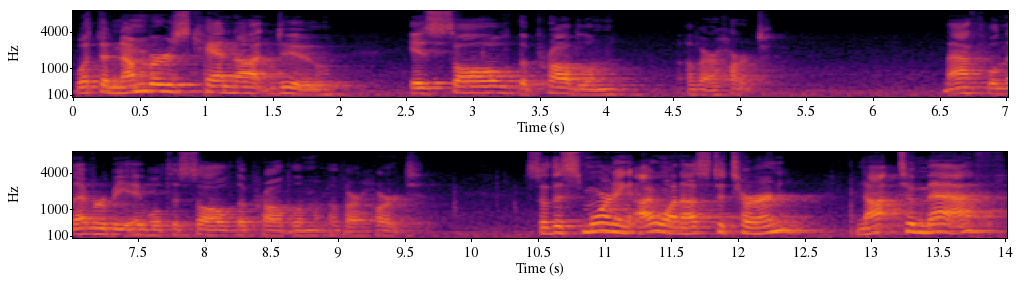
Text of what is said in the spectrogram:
what the numbers cannot do, is solve the problem of our heart. Math will never be able to solve the problem of our heart. So this morning, I want us to turn not to math,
